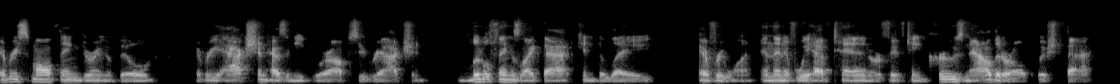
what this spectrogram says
every small thing during a build, every action has an equal or opposite reaction. Little things like that can delay everyone. And then if we have 10 or 15 crews now that are all pushed back,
